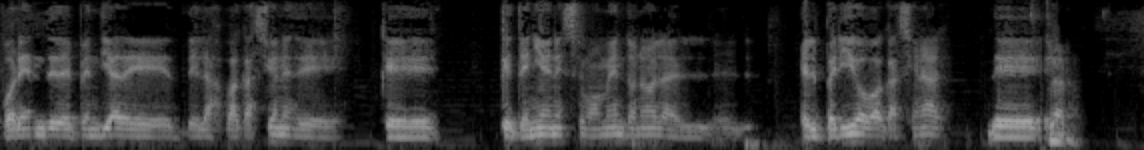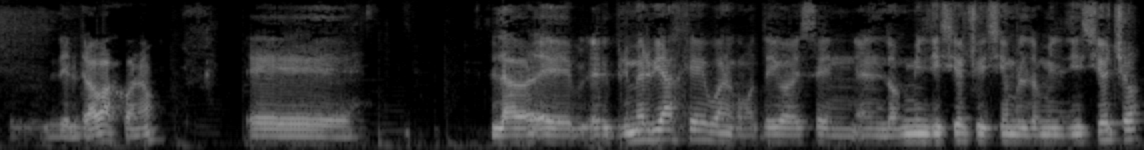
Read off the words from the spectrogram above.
Por ende dependía de, de las vacaciones de, que, que tenía en ese momento, ¿no? La- el, el- el periodo vacacional de, Claro. del trabajo, ¿no? Eh, la- eh, el primer viaje, bueno, como te digo, es en, en el 2018, diciembre del 2018,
